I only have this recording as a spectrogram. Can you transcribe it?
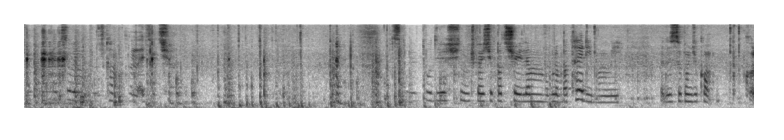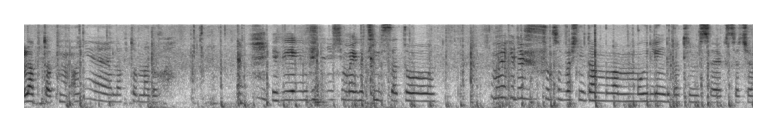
tak sobie muzyczka może lecieć sobie podjaśnię. Czekajcie, patrzę ile mam w ogóle baterii, bo mi w sekundzie laptop. O nie, laptop ma dużo. Jak, jak widzieliście mojego Teamsa, to może kiedyś wrzucę właśnie tam mam mój link do Teamsa, jak chcecie.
